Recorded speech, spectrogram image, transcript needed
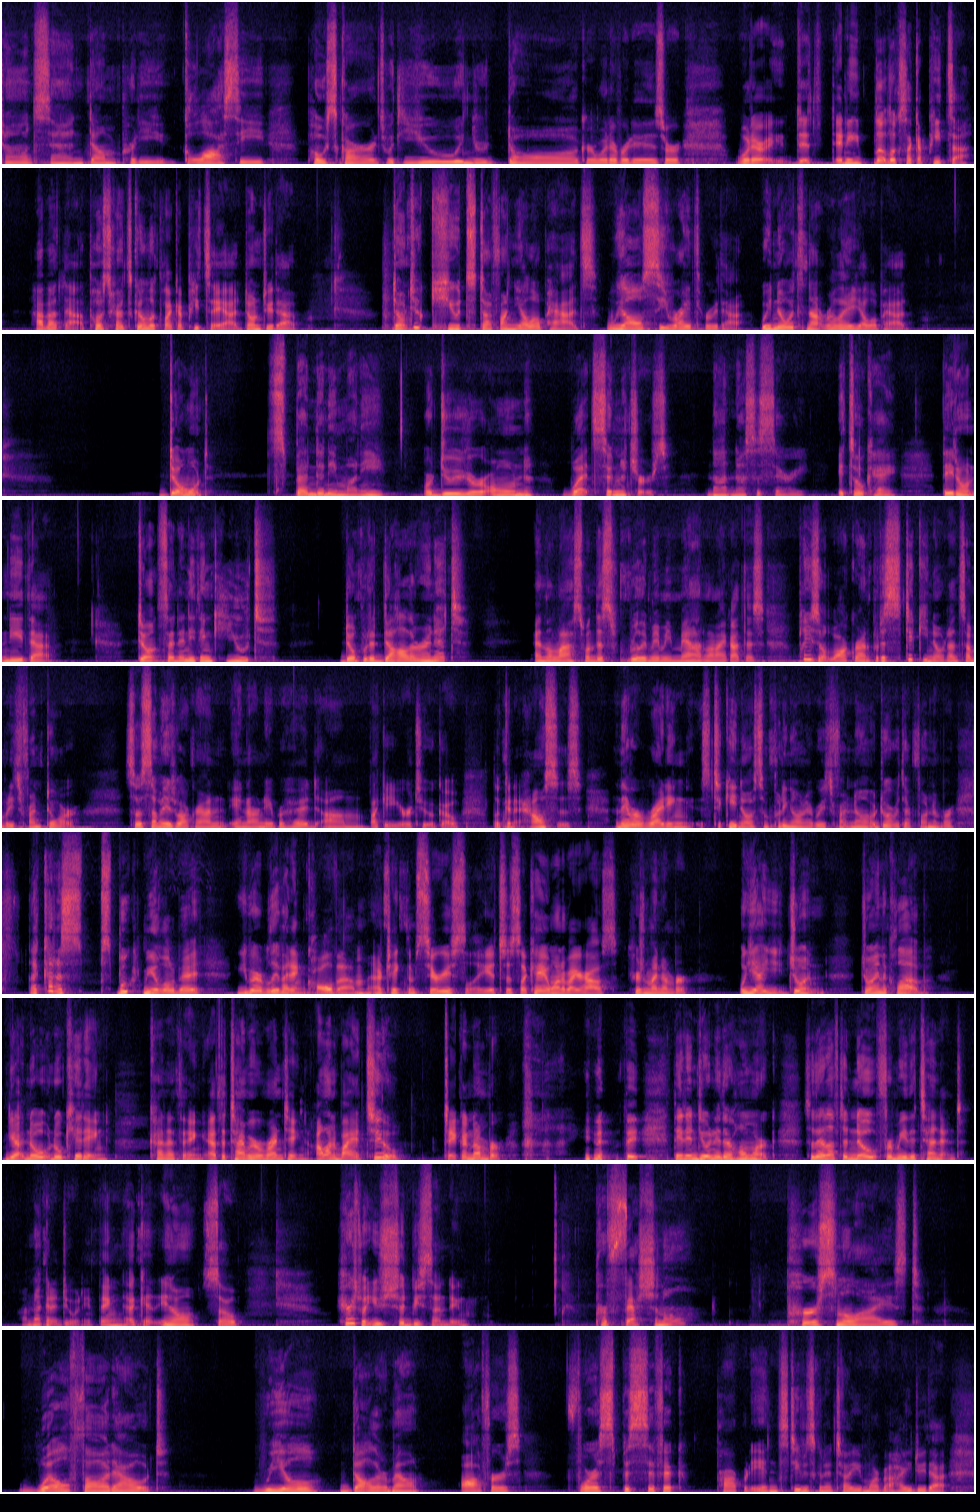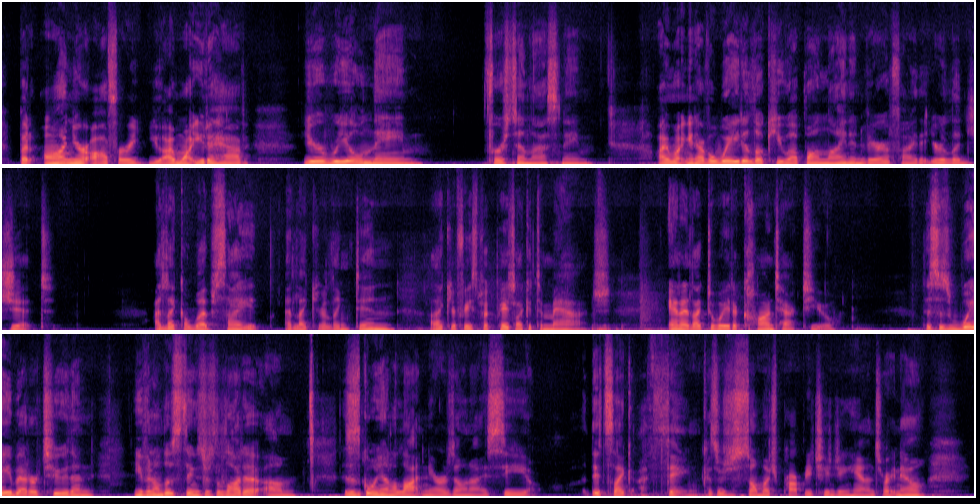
don't send dumb, pretty, glossy postcards with you and your dog or whatever it is, or whatever. Any that looks like a pizza. How about that? A postcard's gonna look like a pizza ad. Don't do that. Don't do cute stuff on yellow pads. We all see right through that. We know it's not really a yellow pad. Don't spend any money or do your own wet signatures. Not necessary. It's okay. They don't need that. Don't send anything cute. Don't put a dollar in it. And the last one, this really made me mad when I got this. Please don't walk around, put a sticky note on somebody's front door. So somebody was walking around in our neighborhood um, like a year or two ago, looking at houses, and they were writing sticky notes and putting on everybody's front door with their phone number. That kind of spooked me a little bit. You better believe I didn't call them or take them seriously. It's just like, hey, I want to buy your house. Here's my number. Well, yeah, you join join the club. Yeah, no, no kidding, kind of thing. At the time we were renting, I want to buy it too. Take a number. you know, they they didn't do any of their homework, so they left a note for me, the tenant. I'm not going to do anything. I get, you know. So here's what you should be sending: professional, personalized, well thought out, real dollar amount offers for a specific property. And Steven's going to tell you more about how you do that. But on your offer, you I want you to have your real name, first and last name. I want you to have a way to look you up online and verify that you're legit. I'd like a website. I'd like your LinkedIn. I like your Facebook page. I like it to match. And I'd like a way to contact you. This is way better too than even all those things. There's a lot of, um, this is going on a lot in Arizona. I see it's like a thing because there's just so much property changing hands right now,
